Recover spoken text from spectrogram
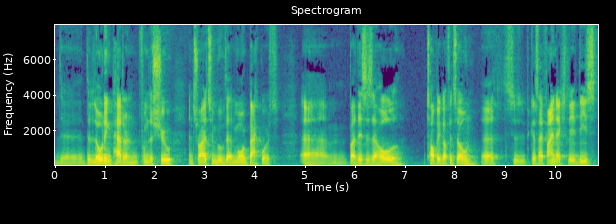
the the loading pattern from the shoe and try to move that more backwards. Um, but this is a whole topic of its own uh, to, because I find actually these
